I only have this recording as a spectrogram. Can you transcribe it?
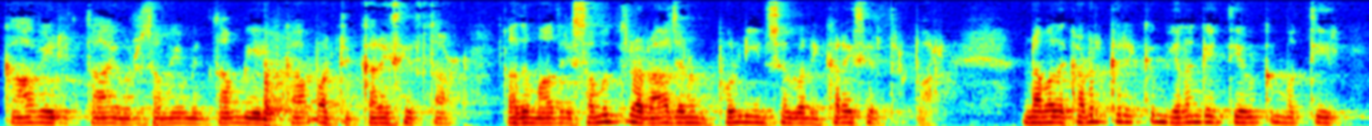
காவேரி தாய் ஒரு சமயம் என் தம்பியை காப்பாற்றி கரை சேர்த்தாள். அது மாதிரி சமுத்திரராஜனும் பொன்னியின் செல்வனை கரை சேர்த்திருப்பார். நமது கடற்கரைக்கும் இலங்கை தீவுக்கும் மத்தியில்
